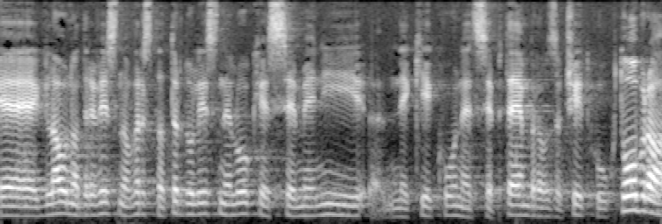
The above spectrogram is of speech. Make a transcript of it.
je glavna drevesna vrsta trdolesne loke, se meni nekje konec septembra, v začetku oktobra.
